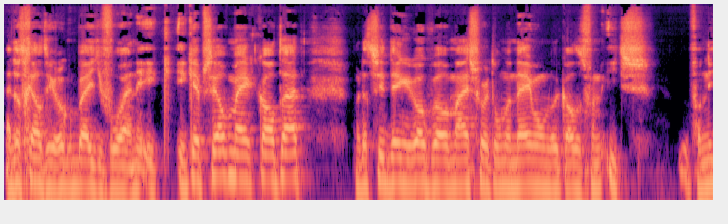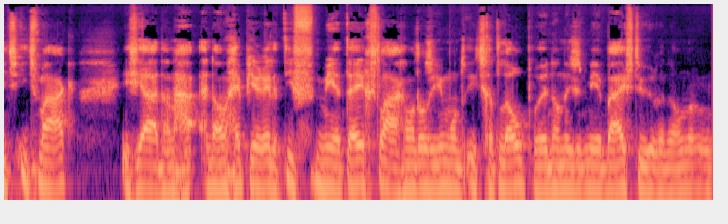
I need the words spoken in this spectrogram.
En dat geldt hier ook een beetje voor. En ik, ik heb zelf merk altijd, maar dat zit denk ik ook wel in mijn soort ondernemer, omdat ik altijd van iets, van niets iets maak. Is ja, dan, en dan heb je relatief meer tegenslagen. Want als iemand iets gaat lopen, dan is het meer bijsturen dan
